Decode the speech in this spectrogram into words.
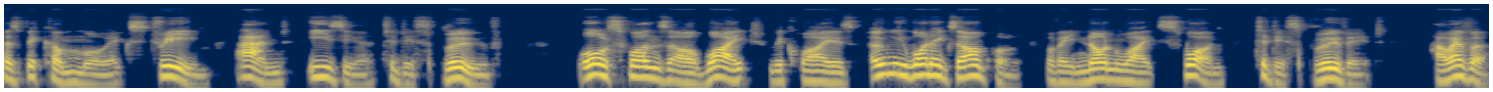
has become more extreme and easier to disprove. All swans are white requires only one example of a non-white swan to disprove it. However,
